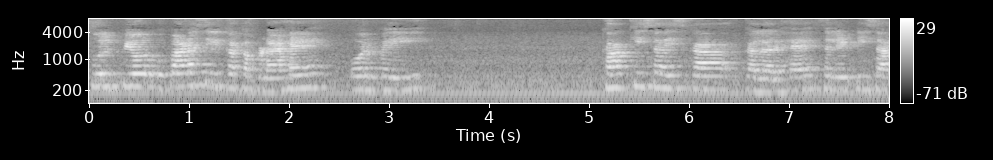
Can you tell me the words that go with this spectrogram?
फुल प्योर उपाड़ा सिल्क का कपड़ा है और भाई काकी सा इसका कलर है, सलेटी सा,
